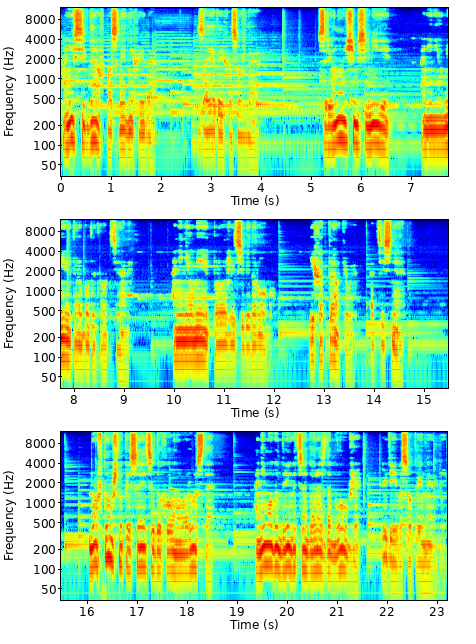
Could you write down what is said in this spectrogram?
Они всегда в последних рядах, за это их осуждают. В соревнующемся мире они не умеют работать локтями, они не умеют проложить себе дорогу, их отталкивают, оттесняют. Но в том, что касается духовного роста, они могут двигаться гораздо глубже людей высокой энергии,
